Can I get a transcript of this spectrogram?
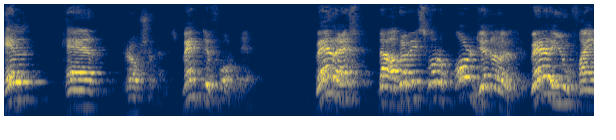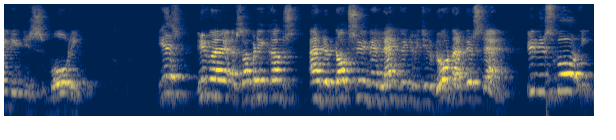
health care professionals, meant for them. Whereas the other is for all general, where you it is boring. Yes, if uh, somebody comes and talks to you in a language which you don't understand, it is boring.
